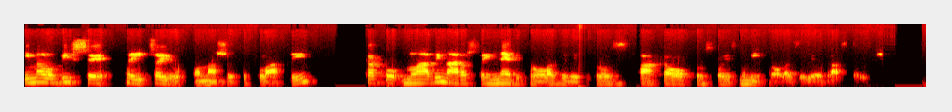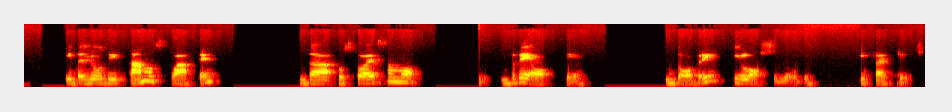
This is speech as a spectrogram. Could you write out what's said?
i malo više pričaju o našoj populaciji, kako mladi naraštaj ne bi prolazili kroz pakao kroz koji smo mi prolazili odrastajući. I da ljudi samo shvate da postoje samo dve opcije, dobri i loši ljudi i to je priča.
